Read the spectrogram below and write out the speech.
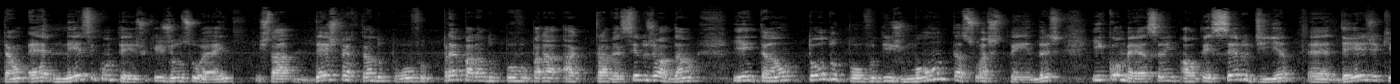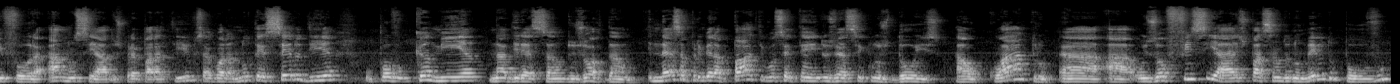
Então é nesse contexto que Josué está despertando o povo, preparando o povo para a travessia do Jordão, e então todo o povo desmonta suas tendas e começa ao terceiro dia, é, desde que foram anunciados os preparativos, agora no terceiro dia o povo caminha na direção do Jordão. E nessa primeira parte você tem dos versículos 2 ao 4 ah, ah, os oficiais passando no meio do povo,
